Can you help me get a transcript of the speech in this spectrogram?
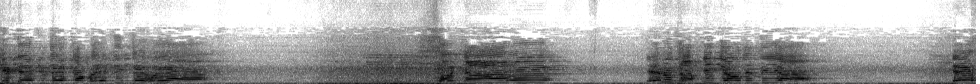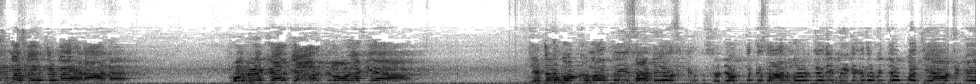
ਕਿਤੇ ਕਿਤੇ ਘਪਲੇ ਕੀਤੇ ਹੋਏ ਹੈ ਸਰਕਾਰ ਇਹਨੂੰ ਥਾਪੀ ਕਿਉਂ ਦਿੰਦੀ ਆ? ਇਸ ਮਸਲੇ ਤੇ ਮੈਂ ਹੈਰਾਨ ਆ। ਤੁਹਾਨੂੰ ਇੱਕ ਗੱਲ ਯਾਦ ਕਰਾਉਣ ਲੱਗਿਆ। ਜਿੱਦਣ ਮੁੱਖ ਮੰਤਰੀ ਸਾਡੇ ਉਸ ਸੰਯੁਕਤ ਕਿਸਾਨ ਮੋਰਚੇ ਦੀ ਮੀਟਿੰਗ ਦੇ ਵਿੱਚੋਂ ਭੱਜਿਆ ਉੱਠ ਕੇ,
